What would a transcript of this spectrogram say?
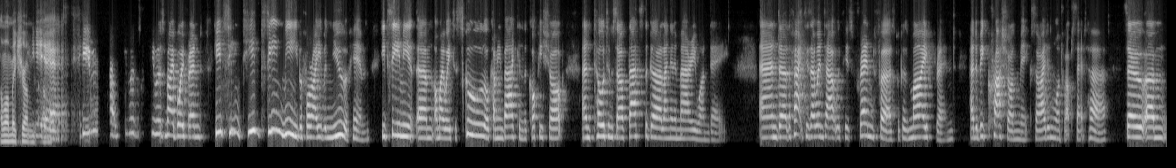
I want to make sure I'm. Yes, I'm... He, he was. He was my boyfriend. He'd seen he'd seen me before I even knew of him. He'd seen me um, on my way to school or coming back in the coffee shop, and told himself that's the girl I'm going to marry one day. And uh, the fact is, I went out with his friend first because my friend had a big crush on Mick, so I didn't want to upset her. So um,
